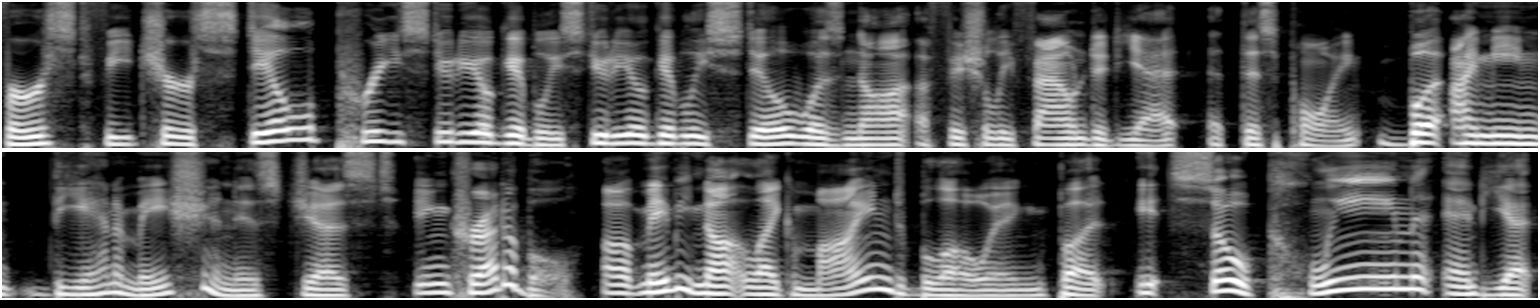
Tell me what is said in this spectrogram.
first feature, still pre Studio Ghibli. Studio Ghibli still was not officially founded yet at this point. But I mean, the animation is just incredible. Uh, maybe not like mind blowing, but it's so clean and yet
